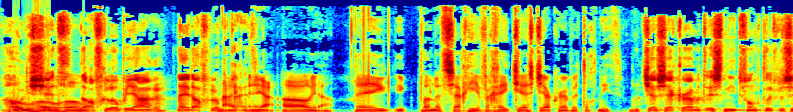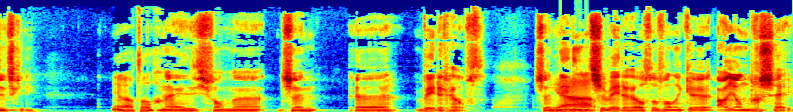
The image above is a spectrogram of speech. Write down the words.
Ho, holy ho, shit, ho. de afgelopen jaren? Nee, de afgelopen Nee, tijd. ja, oh ja. Nee, ik, ik wou net zeggen, je vergeet Jazz Jackrabbit toch niet? Maar, Jazz Jackrabbit is niet van Cliff Blazinski. jawel, toch? Nee, die is van eh, zijn eh, wederhelft. Zijn Ja. Nederlandse wederhelft, waarvan ik eh Arjan Bresset.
